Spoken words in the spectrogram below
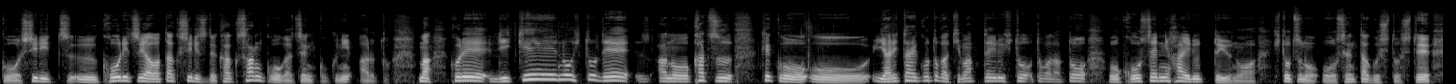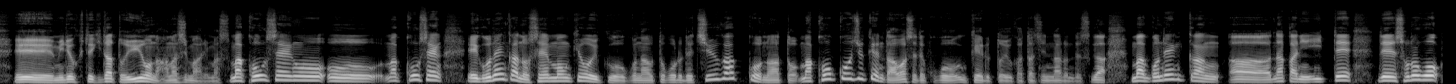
校私立公立や私立で各3校が全国にあると、まあ、これ理系の人であのかつ結構やりたいことが決まっている人とかだと高専に入るっていうのは一つの選択肢として、えー、魅力的だというような話もあります。まあ、高専を、まあ、高専、えー、5年間の専門教育を行うところで中学校の後、まあ、高校受験と合わせてここを受けるという形になるんですが、まあ、5年間あ中にいてでその後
